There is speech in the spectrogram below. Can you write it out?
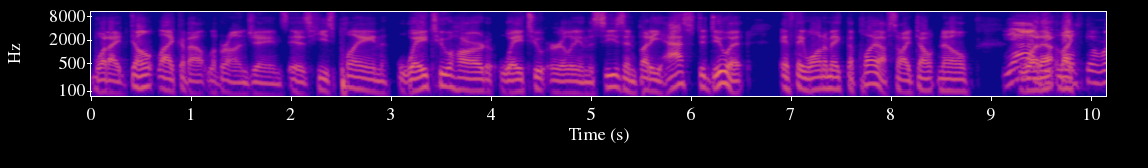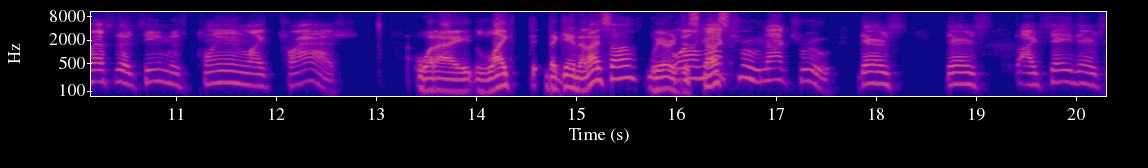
What I don't like about LeBron James is he's playing way too hard, way too early in the season, but he has to do it if they want to make the playoffs. So I don't know Yeah, What, because like- the rest of the team is playing like trash. what I liked the game that I saw. We already well, discussed. not true, not true. There's there's I'd say there's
